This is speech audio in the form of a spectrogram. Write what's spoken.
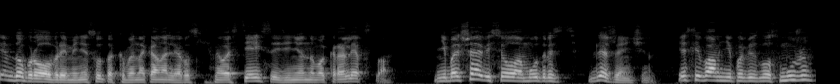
Всем доброго времени суток, вы на канале русских новостей Соединенного Королевства. Небольшая веселая мудрость для женщин. Если вам не повезло с мужем,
